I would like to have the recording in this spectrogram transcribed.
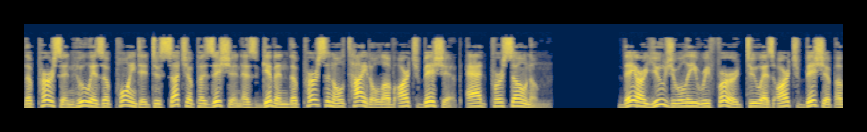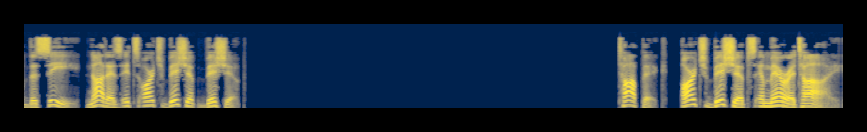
the person who is appointed to such a position is given the personal title of archbishop ad personam. They are usually referred to as archbishop of the see, not as its archbishop bishop. Topic: Archbishops emeriti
